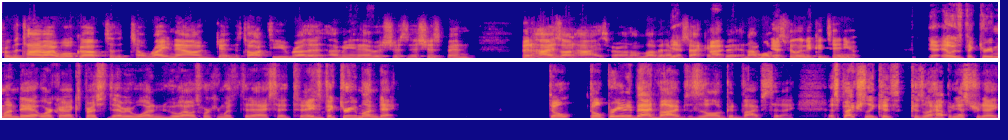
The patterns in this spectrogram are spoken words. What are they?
from the time I woke up to the till right now, getting to talk to you, brother. I mean, it was just it's just been been highs on highs, bro, and I'm loving every Yeah, second I- of it, and I want yeah. this feeling to continue. Yeah, it was Victory Monday at work. I expressed it to everyone who I was working with today. I said, "Today's Victory Monday. Don't don't bring any bad vibes. This is all good vibes today, especially because because what happened yesterday,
